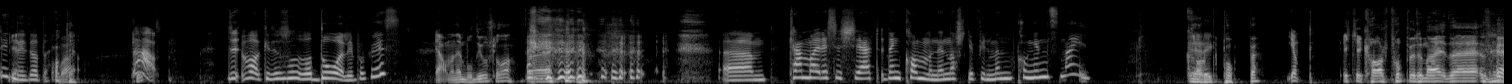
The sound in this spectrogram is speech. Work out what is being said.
1998. Wow. Ja. Du, var ikke du sånn at du var dårlig på quiz? Ja, men jeg bodde i Oslo, da. Um, hvem har regissert den kommende norske filmen 'Kongens nei'? Erik Poppe. Yep. ikke Carl Popper, nei. Det, det,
